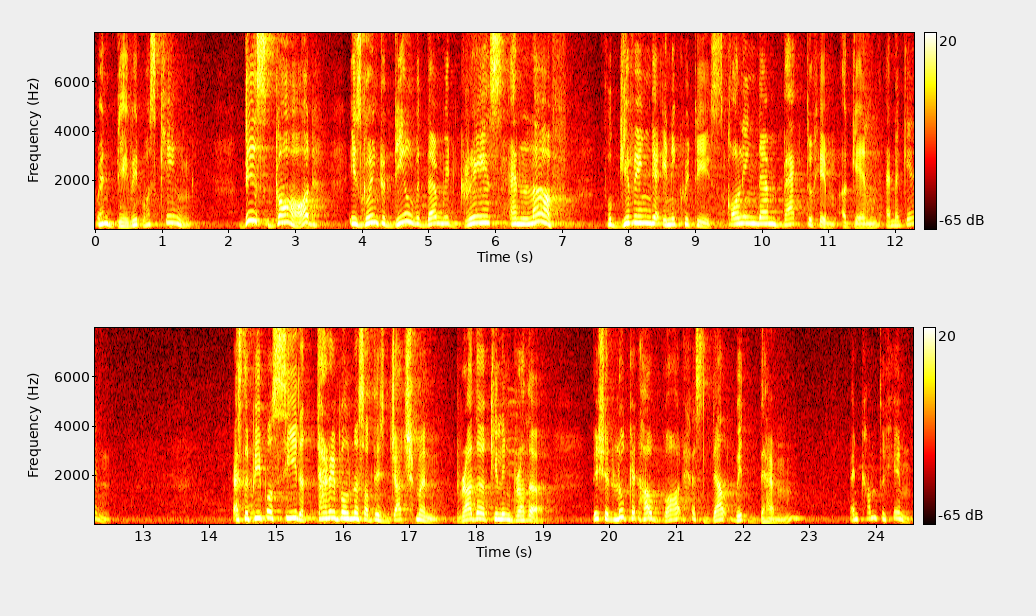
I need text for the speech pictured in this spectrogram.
when David was king. This God is going to deal with them with grace and love, forgiving their iniquities, calling them back to Him again and again. As the people see the terribleness of this judgment, brother killing brother, they should look at how God has dealt with them and come to Him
